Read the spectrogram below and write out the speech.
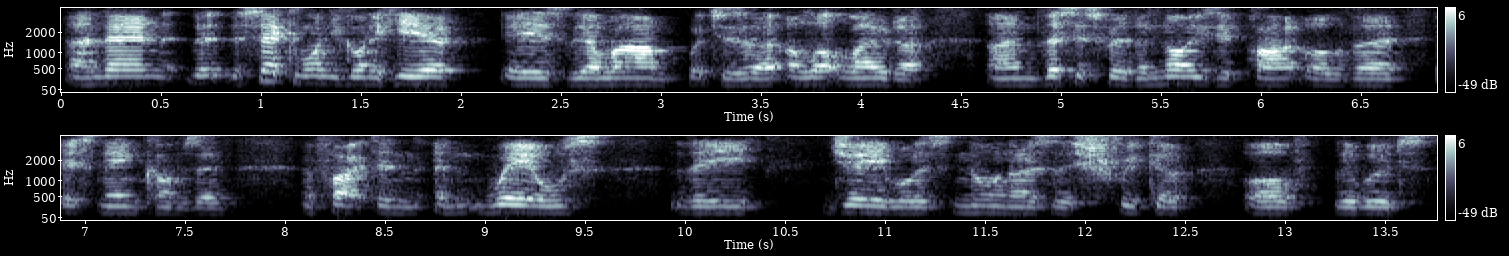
And then the, the second one you're going to hear is the alarm, which is a, a lot louder. And this is where the noisy part of uh, its name comes in. In fact, in, in Wales, the jay was known as the shrieker of the woods.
